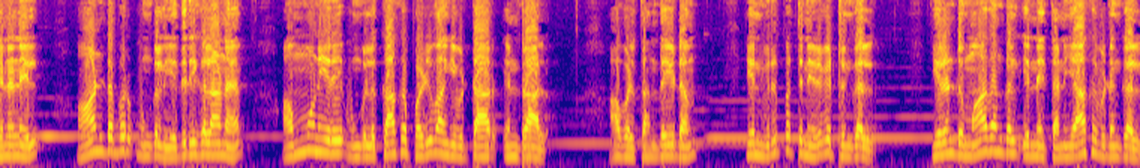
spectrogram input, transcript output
ஏனெனில் ஆண்டவர் உங்கள் எதிரிகளான அம்மோனியரை உங்களுக்காக பழிவாங்கிவிட்டார் என்றாள். அவள் தந்தையிடம் என் விருப்பத்தை நிறைவேற்றுங்கள். இரண்டு மாதங்கள் என்னை தனியாக விடுங்கள்.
